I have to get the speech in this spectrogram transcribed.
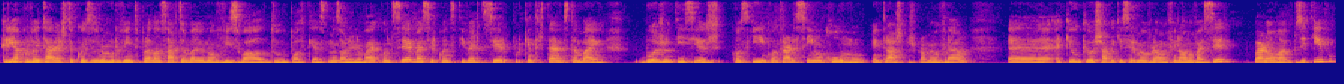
Queria aproveitar esta coisa do número 20 para lançar também o novo visual do podcast, mas olha, não vai acontecer, vai ser quando tiver de ser, porque entretanto também boas notícias, consegui encontrar assim um rumo, entre aspas, para o meu verão. Uh, aquilo que eu achava que ia ser o meu verão, afinal não vai ser, para um lado positivo,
